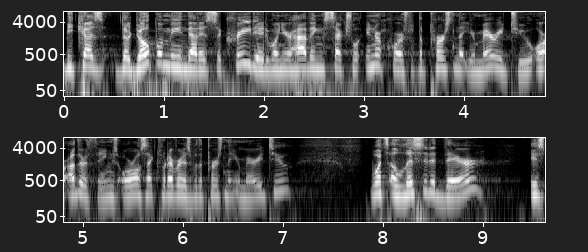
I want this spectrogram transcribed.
Because the dopamine that is secreted when you're having sexual intercourse with the person that you're married to, or other things, oral sex, whatever it is with the person that you're married to, what's elicited there is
